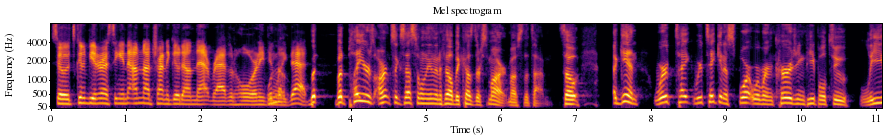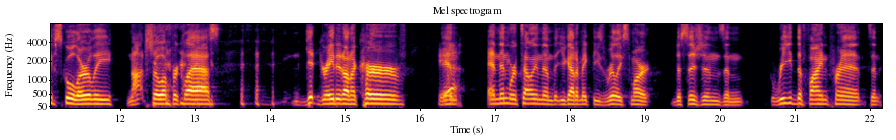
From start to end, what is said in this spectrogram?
So it's going to be interesting. And I'm not trying to go down that rabbit hole or anything well, no, like that. But but players aren't successful in the NFL because they're smart most of the time. So again, we're take we're taking a sport where we're encouraging people to leave school early, not show up for class. Get graded on a curve. Yeah. And, and then we're telling them that you got to make these really smart decisions and read the fine print and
